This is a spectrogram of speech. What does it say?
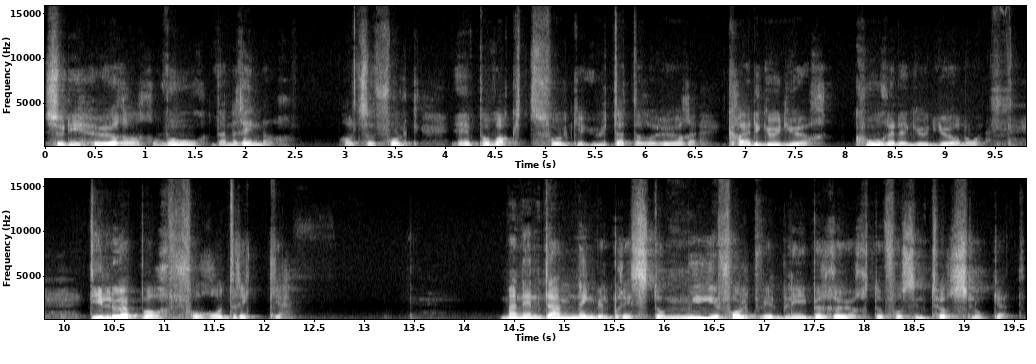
så de hører hvor den rinner. Altså folk er på vakt, folk er ute etter å høre. Hva er det Gud gjør? Hvor er det Gud gjør noe? De løper for å drikke. Men en demning vil briste, og mye folk vil bli berørt og få sin tørst slukket.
